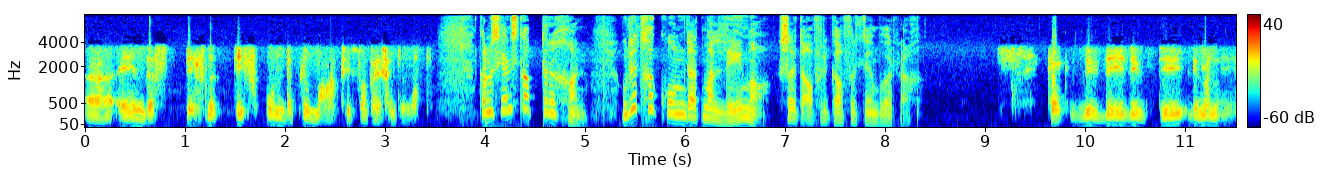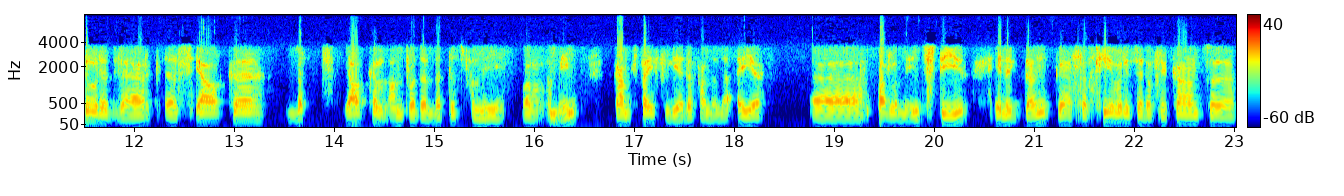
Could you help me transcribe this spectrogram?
uh, en dis definitief ondiplomaties wat hy gedoen het. Kan ons een stap teruggaan? Hoe dit gekom dat Malema Suid-Afrika verteenwoordig? kyk die die die die die manier hoe dit werk is elke lid elke land wat 'n lid is van die parlement kan vyf lede van hulle eie uh parlement stuur en ek dink uh, gegee die Suid-Afrikaanse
